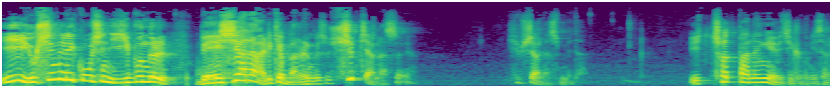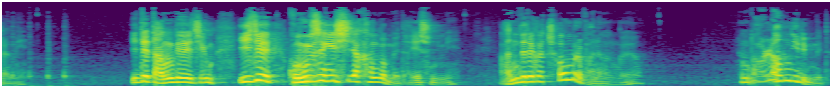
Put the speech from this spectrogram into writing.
이 육신을 입고 오신 이분을 메시아라 이렇게 말하는 것은 쉽지 않았어요. 쉽지 않았습니다. 이 첫 반응이에요, 지금 이 사람이. 이때 당대에 지금 이제 공생이 시작한 겁니다, 예수님이. 안드레가 처음으로 반응한 거예요. 놀라운 일입니다.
